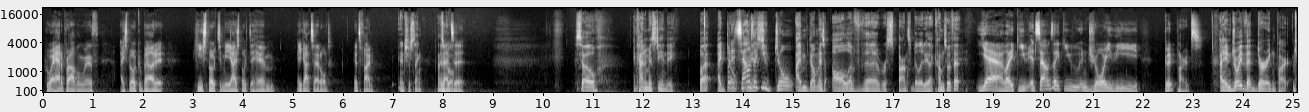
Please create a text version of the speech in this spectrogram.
who I had a problem with. I spoke about it. He spoke to me. I spoke to him. It got settled. It's fine. Interesting. And That's, that's cool. it. So, I kind of miss D and D, but I. Don't but it sounds like you don't. I don't miss all of the responsibility that comes with it. Yeah, like you. It sounds like you enjoy the good parts. I enjoy the during part,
